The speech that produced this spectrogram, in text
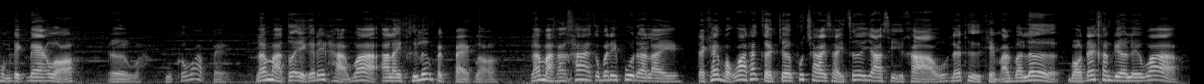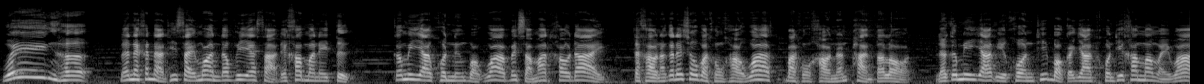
ผมเด็กแดงเหรอ เออวะกูก็ว่าแปลก แล้วหมาตัวเอกก็ได้ถามว่าอะไรคือเรื่องแปลกๆเหรอ แล้วหมาข้างๆก็ไม่ได้พูดอะไร แต่แค่บอกว่าถ้าเกิดเจอผู้ชายใส่เสื้อยาวสีขาว และถือเข็มอันเบลเลอร์ บอกได้คำเดียวเลยว่าวิ่งเหอะ และในขณะที่ไซมอนนักวิทยาศาสตร์ได้เข้ามาในตึก ก็มียามคนหนึงบอกว่าไม่สามารถเข้าได้ แต่เขานั้นก็ได้โชว์บัตรของเขาว่าบัตรของเขานั้นผ่านตลอดแล้วก็มียามอีกคนที่บอกกับยามคนที่เข้ามาใหม่ว่า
